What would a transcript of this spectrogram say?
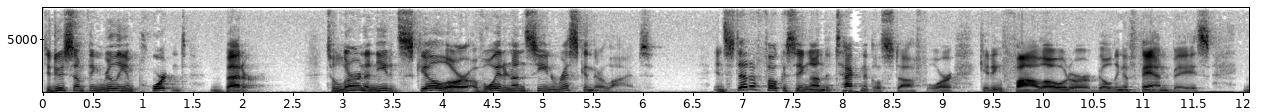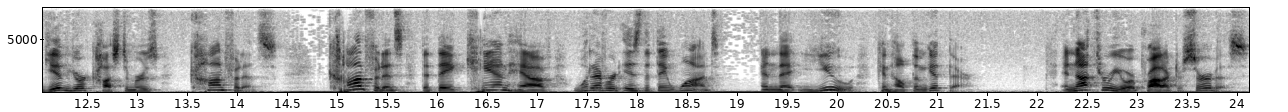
to do something really important better, to learn a needed skill or avoid an unseen risk in their lives. Instead of focusing on the technical stuff or getting followed or building a fan base, give your customers confidence. Confidence that they can have whatever it is that they want and that you can help them get there. And not through your product or service.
